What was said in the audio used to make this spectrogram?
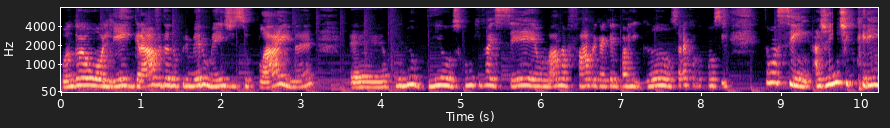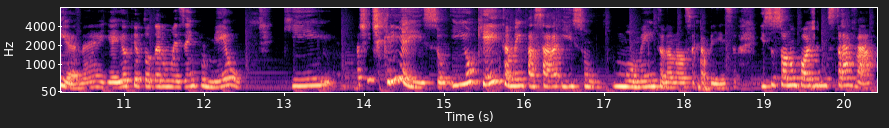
quando eu olhei grávida no primeiro mês de supply, né? É, eu falei, meu Deus, como que vai ser eu lá na fábrica, aquele barrigão, será que eu vou conseguir? Então, assim, a gente cria, né? E aí eu que eu tô dando um exemplo meu, que a gente cria isso. E ok também passar isso um momento na nossa cabeça. Isso só não pode nos travar,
